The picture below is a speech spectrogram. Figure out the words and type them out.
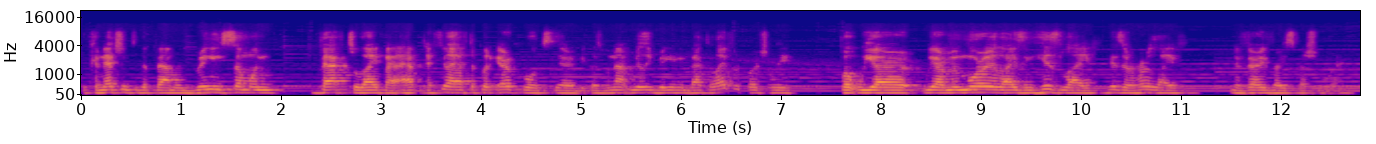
The connection to the family bringing someone back to life. I, have, I feel i have to put air quotes there because we're not really bringing him back to life unfortunately but we are we are memorializing his life his or her life in a very very special way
